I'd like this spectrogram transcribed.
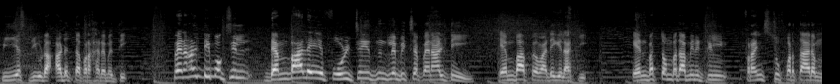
പി എസ് ജിയുടെ അടുത്ത പ്രഹരമെത്തി. പെനാൾട്ടി ബോക്സിൽ ഡെമ്പാലയെ ഫോൾ ചെയ്ത് ലഭിച്ച പെനാൾട്ടി എംബാപ്പെ വടകിലാക്കി എൺപത്തൊമ്പതാം മിനിറ്റിൽ ഫ്രഞ്ച് സൂപ്പർ താരം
